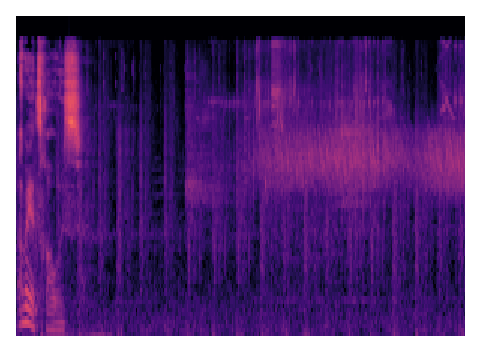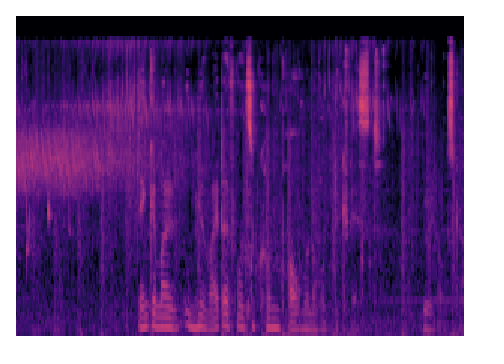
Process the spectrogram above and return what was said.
Aber jetzt raus. Ich denke mal, um hier weiter vorzukommen, brauchen wir noch eine Quest. Höhlenausgang.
